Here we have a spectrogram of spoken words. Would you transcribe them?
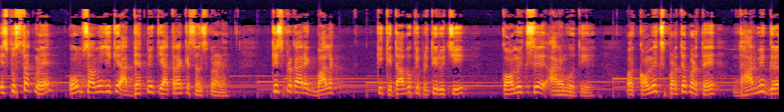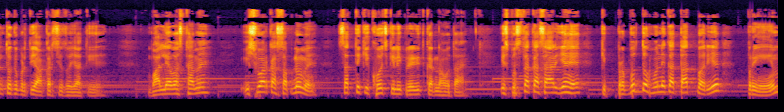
इस पुस्तक में ओम स्वामी जी की आध्यात्मिक यात्रा के संस्मरण है। किस प्रकार एक बालक की किताबों की प्रति रुचि कॉमिक्स से आरंभ होती है और कॉमिक्स पढ़ते पढ़ते धार्मिक ग्रंथों के प्रति आकर्षित हो जाती है। बाल्यावस्था में, ईश्वर का सपनों में सत्य की खोज के लिए प्रेरित करना होता है। इस पुस्तक का सार यह है कि प्रबुद्ध होने का तात्पर्य प्रेम,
